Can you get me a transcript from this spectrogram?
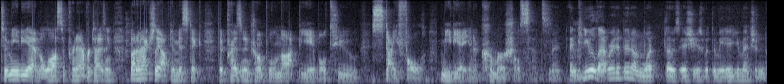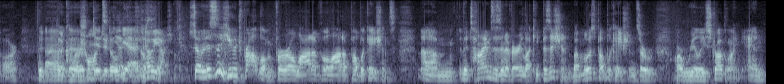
to media and the loss of print advertising, but I'm actually optimistic that President Trump will not be able to stifle media in a commercial sense. Right. And can you elaborate a bit on what those issues with the media you mentioned are? The, Uh, the commercial ones? digital, Yeah, yeah. digital. Oh yeah. So this is a huge problem for a lot of a lot of publications. Um, the Times is in a very lucky position, but most publications are are really struggling. And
